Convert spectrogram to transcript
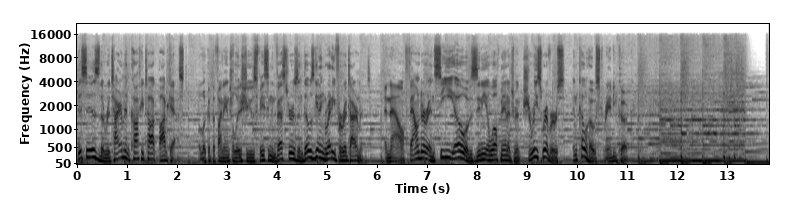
This is the Retirement Coffee Talk Podcast, a look at the financial issues facing investors and those getting ready for retirement. And now, founder and CEO of Zinnia Wealth Management, Charisse Rivers, and co host Randy Cook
